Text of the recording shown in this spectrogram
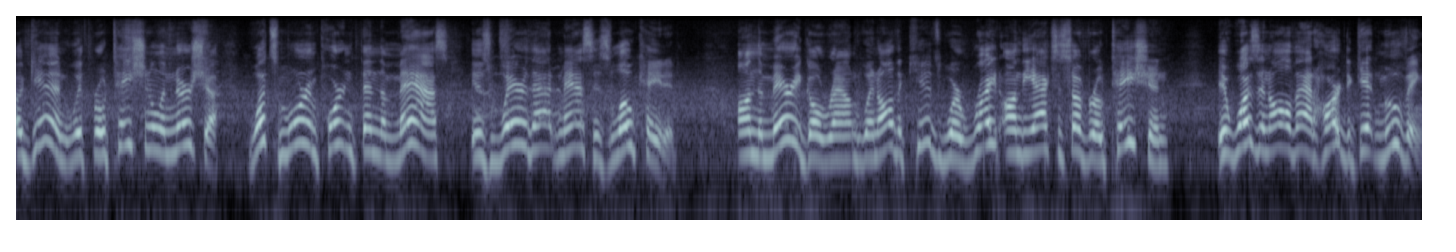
Again, with rotational inertia, what's more important than the mass is where that mass is located. On the merry-go-round, when all the kids were right on the axis of rotation, it wasn't all that hard to get moving.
